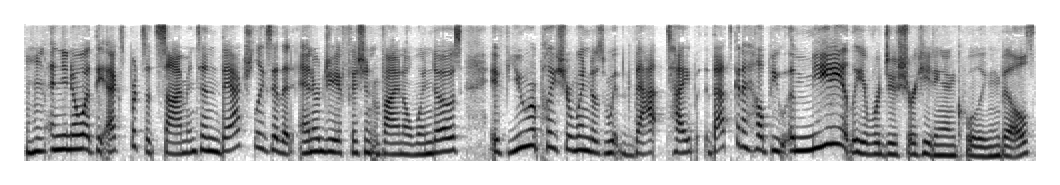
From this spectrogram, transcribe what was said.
Mhm. And you know what? The experts at Simonton, they actually say that energy efficient vinyl windows, if you replace your windows with that type, that's going to help you immediately reduce your heating and cooling bills.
